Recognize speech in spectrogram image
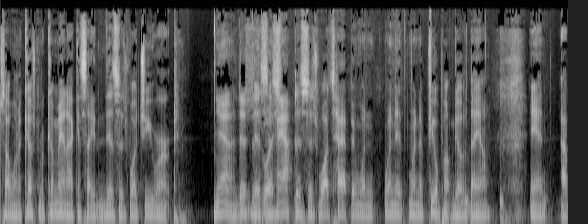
So when a customer come in, I can say, "This is what you earned. Yeah, this is This what is happened. this is what's happened when when it when the fuel pump goes down." And I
